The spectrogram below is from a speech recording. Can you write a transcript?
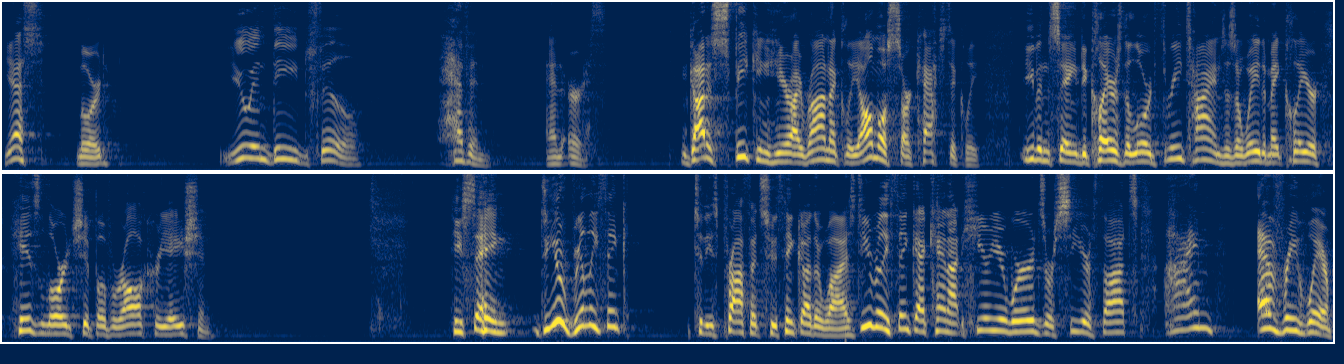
yes, Lord. You indeed fill heaven and earth. God is speaking here, ironically, almost sarcastically, even saying, declares the Lord three times as a way to make clear his lordship over all creation. He's saying, Do you really think, to these prophets who think otherwise, do you really think I cannot hear your words or see your thoughts? I'm everywhere.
